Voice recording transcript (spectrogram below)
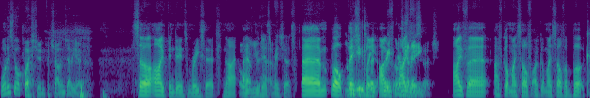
what is your question for Challenge Elio? So I've been doing some research. No, I- Oh, I have you been doing some research. Um, well, you basically, I've, brief Not just I've, Elio. research. I've, uh, I've got myself, I've got myself a book.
